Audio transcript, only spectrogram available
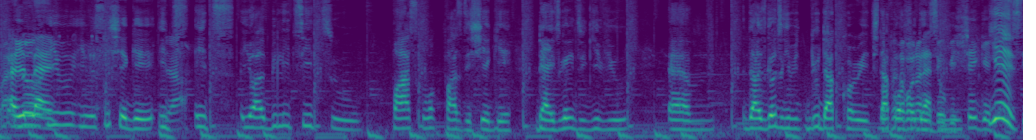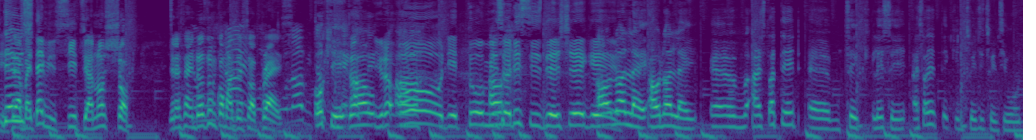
Why you lying? you you see shege. It's Yeah. it's your ability to pass walk past the shege that is going to give you um that is going to give you build that courage, that confidence. that in be you. shake Yes, so there is- by the time you see it, you are not shocked. You understand? It doesn't come as a surprise. just Okay, You know, oh, they told me, I'll- so this is the shake. I'll not lie. I'll not lie. Um, I started um take. Let's say I started taking 2021.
